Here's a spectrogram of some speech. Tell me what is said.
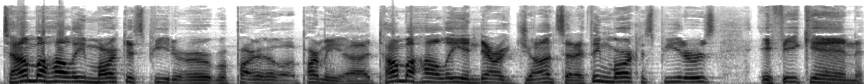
Tamba Hali, Marcus Peter, or pardon me, uh, Tamba Hali and Derrick Johnson. I think Marcus Peters, if he can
